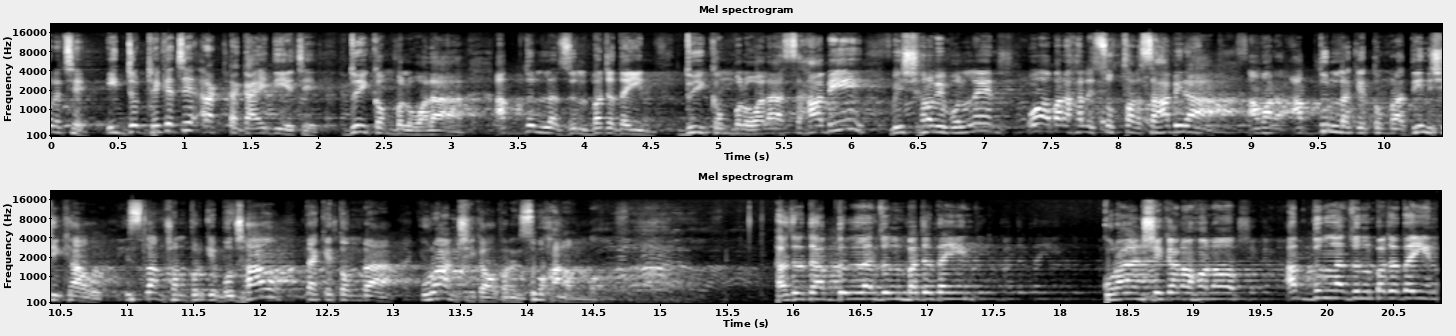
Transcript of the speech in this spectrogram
করেছে? ইজ্জত ঠেকেছে আর একটা গায়ে দিয়েছে। দুই কম্বলওয়ালা। আব্দুল্লাহ জুল বাজাদাইন দুই কম্বলওয়ালা সাহাবি। বিশ্বনবী বললেন, ও আমার হালে সুফার সাহাবিরা, আমার আব্দুল্লাহকে তোমরা দিন শিখাও, ইসলাম সম্পর্কে বোঝাও, তাকে তোমরা কোরআন শিখাও করেন সুবহানাল্লাহ। হযরত আব্দুল্লাহ জুল বাজাদাইন কোরআন শেখানো হলো। আব্দুল্লাহ জুল বাজাদাইন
